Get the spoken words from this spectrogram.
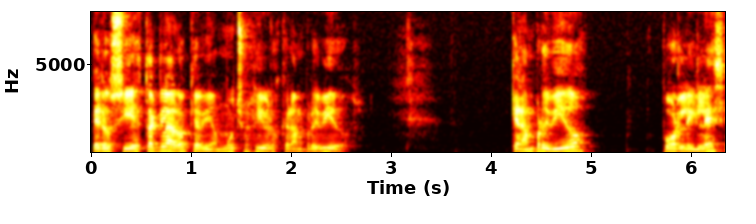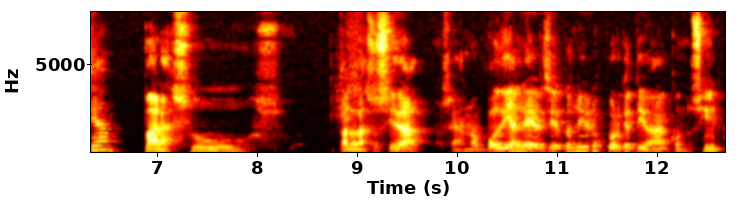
Pero sí está claro que había muchos libros que eran prohibidos. Que eran prohibidos por la iglesia para sus para la sociedad. O sea, no podías leer ciertos libros porque te iban a conducir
